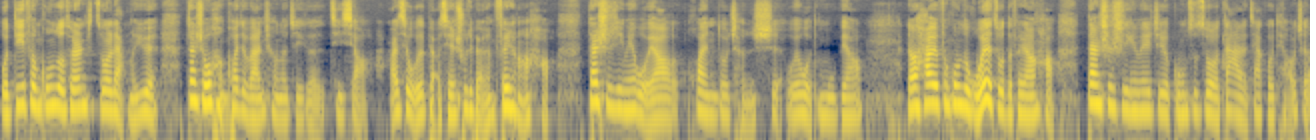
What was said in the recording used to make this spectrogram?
我第一份工作虽然只做了两个月，但是我很快就完成了这个绩效，而且我的表现数据表现非常好。但是是因为我要换一座城市，我有我的目标。然后还有一份工作我也做得非常好，但是是因为这个公司做了大的架构调整，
